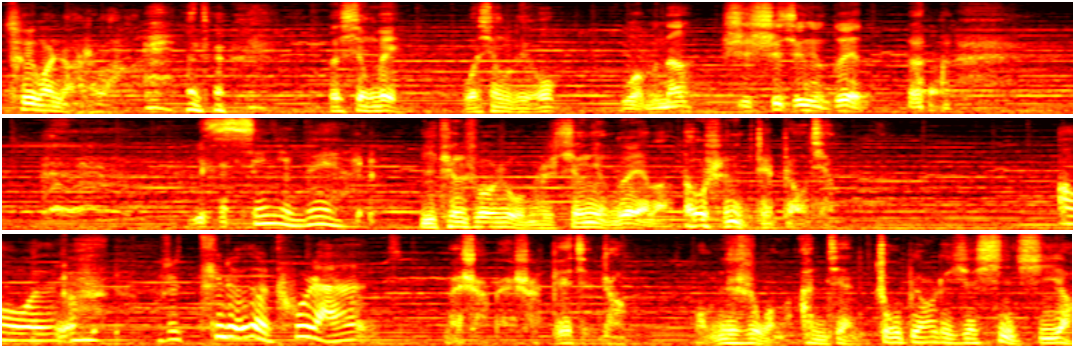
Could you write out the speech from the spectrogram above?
崔馆长是吧？哎，对，他姓魏，我姓刘，我们呢是是刑警队的。刑警队啊！一听说是我们是刑警队了，都是你这表情。哦，我我这听着有点突然。没事没事，别紧张。我们这是我们案件周边的一些信息呀，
